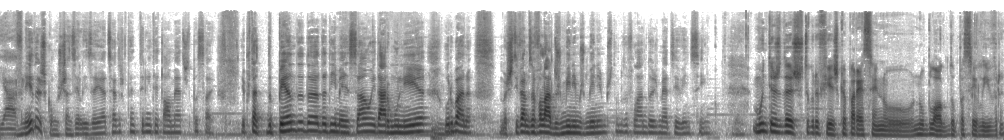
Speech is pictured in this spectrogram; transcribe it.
e há avenidas, como os Champs-Élysées, etc., que têm 30 e tal metros de passeio. E, portanto, depende da, da dimensão e da harmonia uhum. urbana. Mas se estivermos a falar dos mínimos mínimos, estamos a falar de 2,25 metros. Muitas das fotografias que aparecem no, no blog do Passeio Livre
